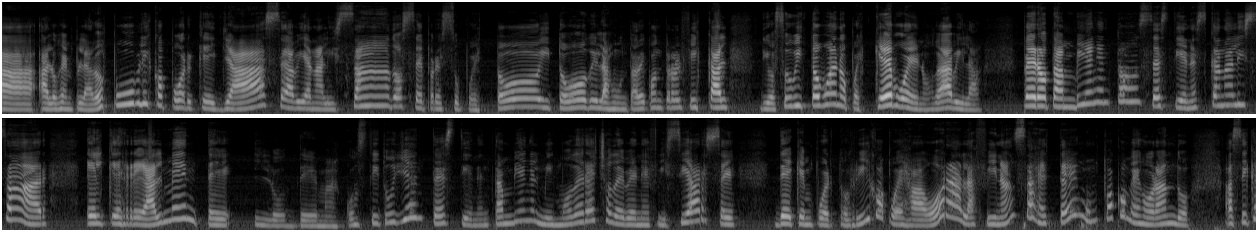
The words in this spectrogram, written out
a, a, los empleados públicos porque ya se había analizado, se presupuestó y todo, y la Junta de Control Fiscal dio su visto bueno, pues qué bueno, Dávila. Pero también entonces tienes que analizar el que realmente los demás constituyentes tienen también el mismo derecho de beneficiarse de que en Puerto Rico, pues ahora las finanzas estén un poco mejorando. Así que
